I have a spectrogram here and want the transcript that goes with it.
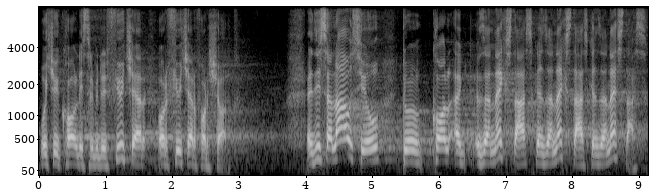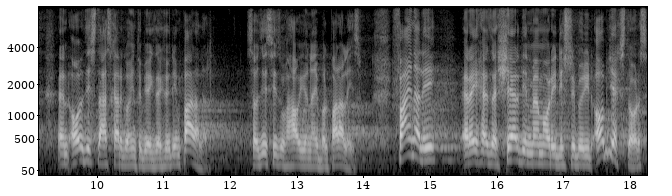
which we call distributed future or future for short. And this allows you to call a, the next task and the next task and the next task. And all these tasks are going to be executed in parallel. So this is how you enable parallelism. Finally, array has a shared in-memory distributed object stores,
